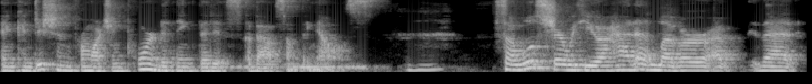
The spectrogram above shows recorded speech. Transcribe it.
and conditioned from watching porn to think that it's about something else. Mm-hmm. So I will share with you, I had a lover uh, that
